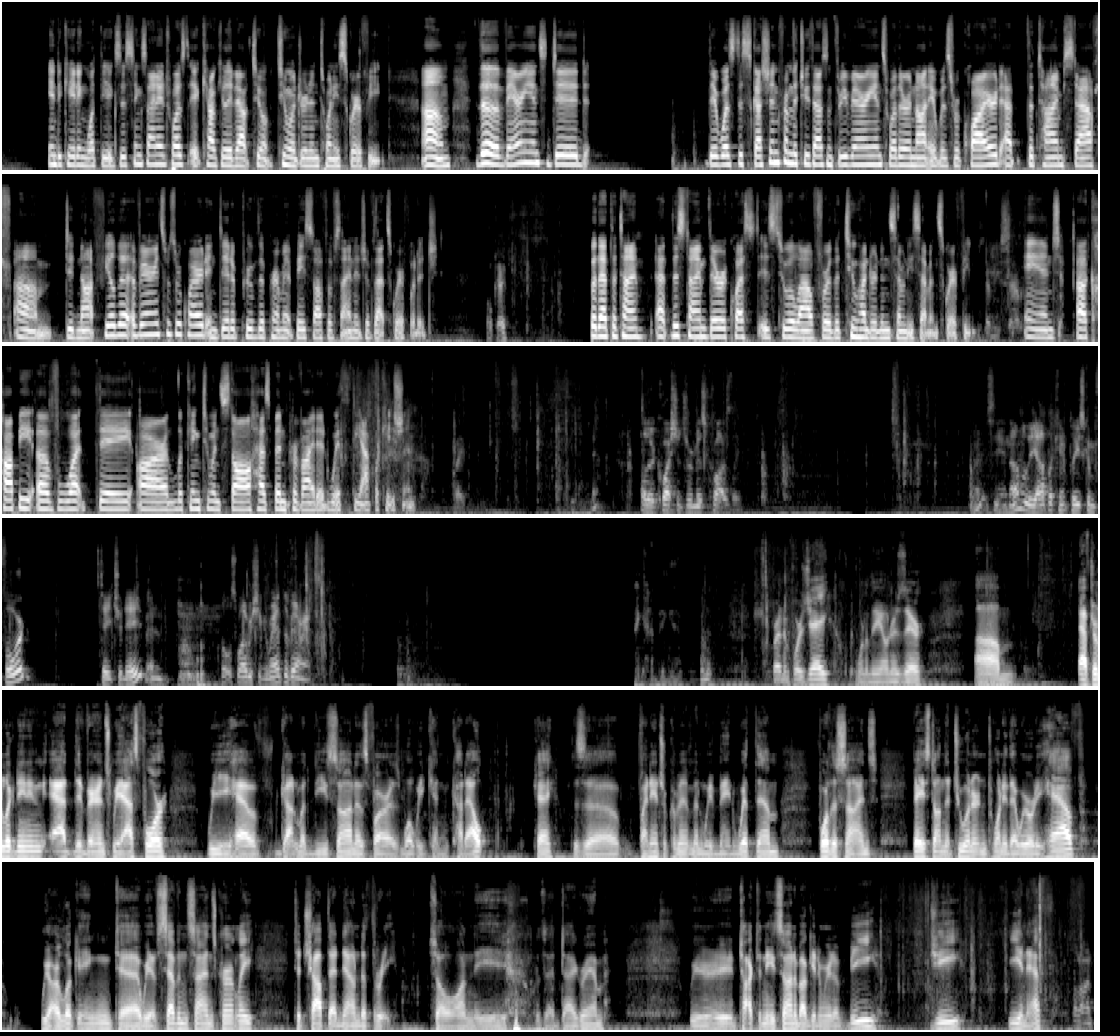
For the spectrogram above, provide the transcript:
indicating what the existing signage was, it calculated out to 220 square feet. Um, the variance did, there was discussion from the 2003 variance whether or not it was required. At the time, staff um, did not feel that a variance was required and did approve the permit based off of signage of that square footage. Okay, But at the time, at this time, their request is to allow for the 277 square feet. seventy-seven. And a copy of what they are looking to install has been provided with the application. Other questions for Ms. Crosley? All right, seeing none, will the applicant please come forward? State your name and tell us why we should grant the variance. Brendan Forget, one of the owners there. Um, After looking at the variance we asked for, we have gotten with Nissan as far as what we can cut out. Okay, this is a financial commitment we've made with them for the signs. Based on the two hundred and twenty that we already have, we are looking to, we have seven signs currently, to chop that down to three. So on the, what's that diagram? We talked to Nissan about getting rid of B, G, E, and F. Hold on.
